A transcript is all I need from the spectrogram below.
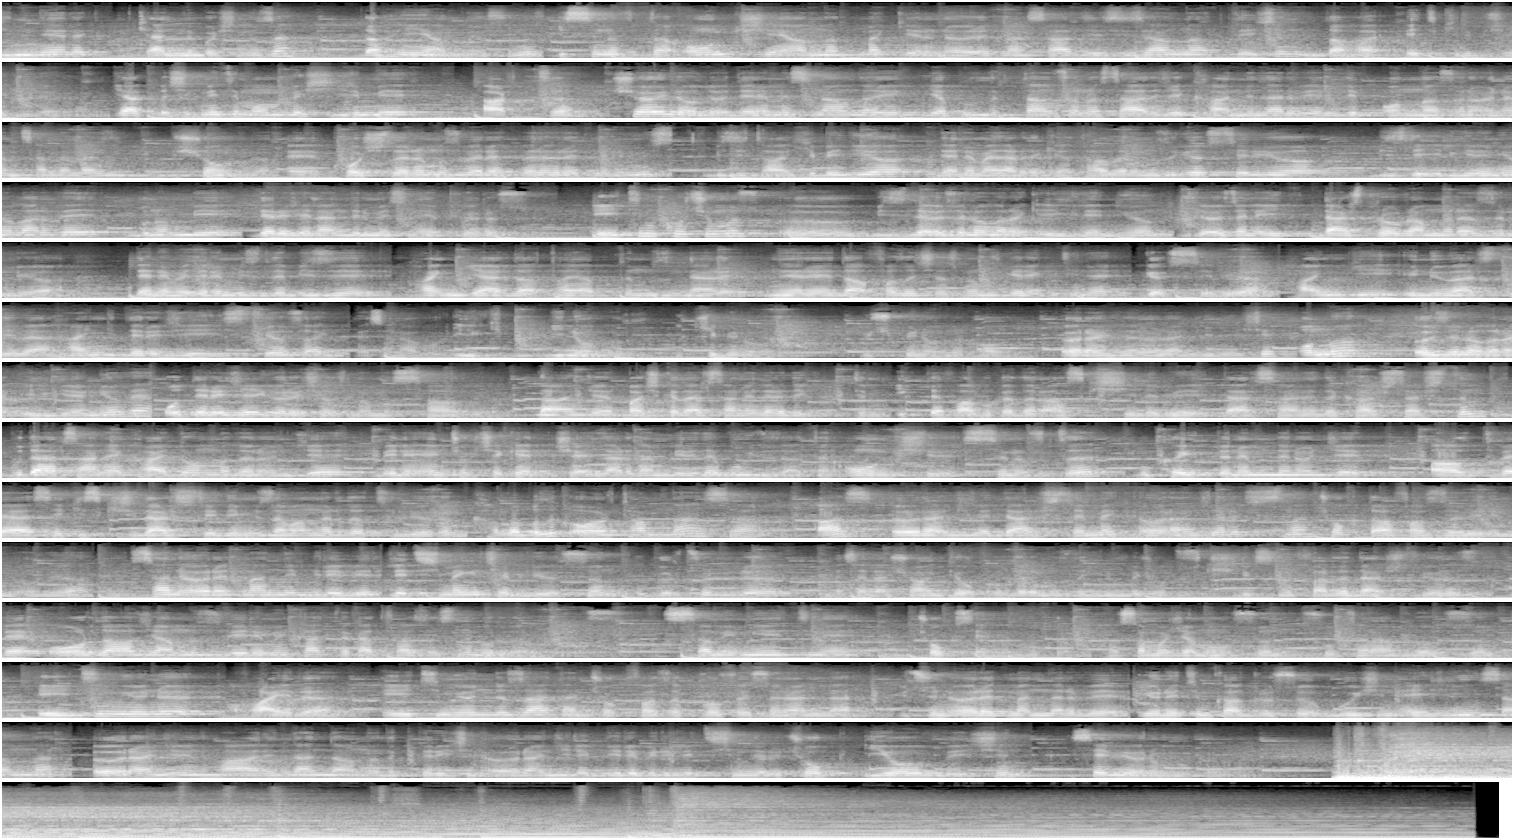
dinleyerek kendi başınıza daha iyi anlıyorsunuz. Bir sınıfta 10 kişiye anlatmak yerine öğretmen sadece size anlattığı için daha etkili bir şekilde öğreniyor. Yaklaşık netim 15-20 arttı. Şöyle oluyor, deneme sınavları yapıldıktan sonra sadece karneler verilip ondan sonra önemsenmemezlik gibi bir şey olmuyor. Ee, koçlarımız ve rehber öğretmenimiz bizi takip ediyor, denemelerdeki hatalarımızı gösteriyor, bizle ilgileniyorlar ve bunun bir derecelendirmesini yapıyoruz. Eğitim koçumuz e, bizle özel olarak ilgileniyor. Bize özel ders programları hazırlıyor. Denemelerimizde bizi hangi yerde hata yaptığımızı, nere- nereye daha fazla çalışmamız gerektiğini gösteriyor. Hangi üniversiteyi ve hangi dereceyi istiyorsak, mesela bu ilk 1000 olur, 2000 olur, 3000 olur, o öğrenciden öğrenciye değişir. Onu özel olarak ilgileniyor ve o dereceye göre çalışmamızı sağlıyor. Daha önce başka dershanelere de gittim. İlk defa bu kadar az kişiyle bir dershanede karşılaştım. Bu dershaneye kaydolmadan önce beni en çok çeken şeylerden biri de buydu zaten. 10 kişi sınıftı. Bu kayıt döneminden önce 6 veya 8 kişi ders işlediğimiz zamanları da hatırlıyorum. Kalabalık ortamdansa az öğrenciyle ders işlemek öğrenciler açısından çok daha fazla verimli oluyor. Sen öğretmenle birebir iletişime geçebiliyorsun. Öbür türlü mesela şu anki okullarımızda 25-30 kişilik sınıflarda ders işliyoruz ve orada alacağımız verimin kat ve kat fazlasını burada alıyoruz. Samimiyetini çok sevdim bu konuda. Hasan hocam olsun, Sultan abla olsun. Eğitim yönü ayrı. Eğitim yönünde zaten çok fazla profesyoneller. Bütün öğretmenler ve yönetim kadrosu bu işin ehli insanlar. Öğrencinin halinden de anladıkları için, öğrenciyle birebir iletişimleri çok iyi olduğu için seviyorum bu konuyu.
